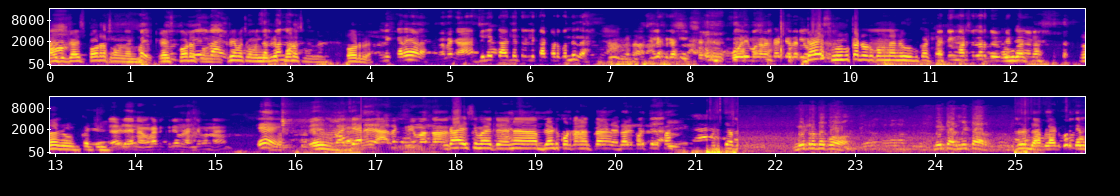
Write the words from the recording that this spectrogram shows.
ಆಯ್ತು ಗೈಸ್ ಪೌಡರ್ ಹಚ್ಕೊಂಡ್ರಿ ಗೈಸ್ ಪೌಡರ್ ಕ್ರೀಮ್ ಹಚ್ಕೊಂಡ್ ಪೌಡರ್ ಹಚ್ಕೊಂಡ್ ಪೌಡರ್ ಕರೆ ಹೇಳ. ನನಗ? ಜಿಲ್ಲೆ ಕಾಡ್ಲಿಂತ್ರ ಇಲ್ಲಿ ಕಟ್ ಹೊಡ್ಕೊಂಡಿಲ್ಲ? ಗೈಸ್ ಹೂಬ್ ಕಟ್ ಹುಡ್ಕೊಂಡ್ರಿ ಹೂಬ್ ಕಟ್ ಕಟಿಂಗ್ ಮಾಡ್ಸಿಲ್ಲ ಹೂವು ಕಟ್ ನೋಡ್ರಿ ಹೂವು ಕಟ್ ಹೇಳಿ ನಮ್ಗಟ್ ಕ್ರೀಮ್ ರಂಡಿ ಮನ್ನ. ಗಾಯಸ್ ಏನ ಬ್ಲಡ್ ಕೊಡ್ತಾನಂತ ಬ್ಲಡ್ ಕೊಡ್ತಿಲ್ಲಪ್ಪ. ಮೀಟರ್ ಬೇಕು. Meter meter. ಬ್ಲಡ್ ಕೊಡ್ತೀನಿ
